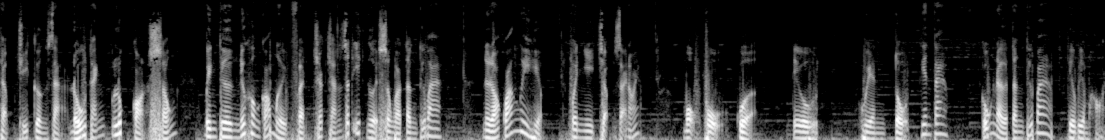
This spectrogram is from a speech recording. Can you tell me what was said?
Thậm chí cường giả đấu thánh lúc còn sống. Bình thường nếu không có 10 phần, Chắc chắn rất ít người xông vào tầng thứ ba. Nơi đó quá nguy hiểm Huân Nhi chậm rãi nói. Mộ phủ của tiêu huyền tổ tiên ta Cũng ở tầng thứ ba, Tiêu viêm hỏi.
